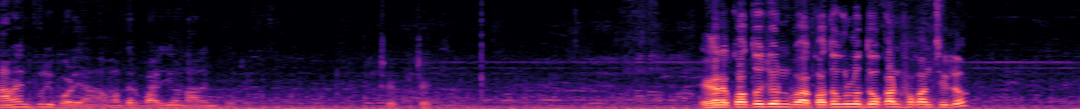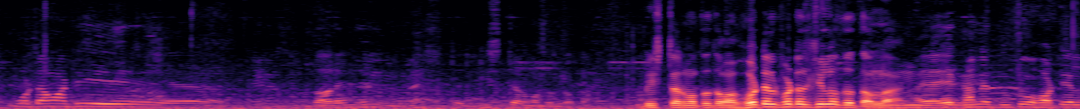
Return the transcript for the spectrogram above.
নারায়ণপুরই পড়ে আমাদের বাড়িও নারায়ণপুরে। ঠিক ঠিক। এখানে কতজন কতগুলো দোকান ফোকান ছিল? মোটামুটি ধরেন বিশটার মতো দোকান বিশটার মতো দোকান হোটেল ফোটেল ছিল তো তাহলে? এখানে দুটো হোটেল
